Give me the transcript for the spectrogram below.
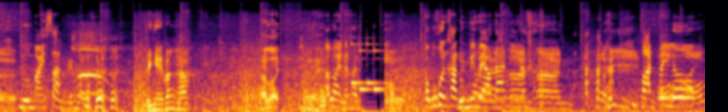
อ มือไม้สั่นไปหมด เป็นไงบ้างครับ อร่อย อร่อยนะคะ ขอบพระคุณค่ะดูมีแววด้านนี้นะคะทานเฮ้ยผ่านไปเลยหอม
